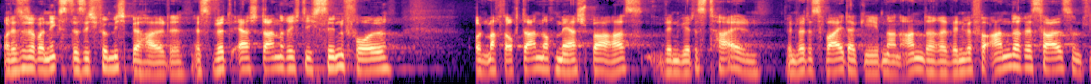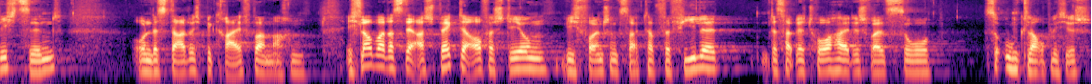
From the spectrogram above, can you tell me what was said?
Und das ist aber nichts, das ich für mich behalte. Es wird erst dann richtig sinnvoll und macht auch dann noch mehr Spaß, wenn wir das teilen, wenn wir das weitergeben an andere, wenn wir für andere Salz und Licht sind und es dadurch begreifbar machen. Ich glaube, dass der Aspekt der Auferstehung, wie ich vorhin schon gesagt habe, für viele deshalb der Torheit ist, weil es so, so unglaublich ist,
